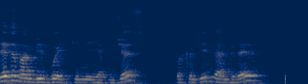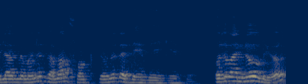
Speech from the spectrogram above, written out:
ne zaman biz bu etkinliği yapacağız? Bakın birdenbire planlamanın zaman fonksiyonu da devreye girdi. O zaman ne oluyor?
